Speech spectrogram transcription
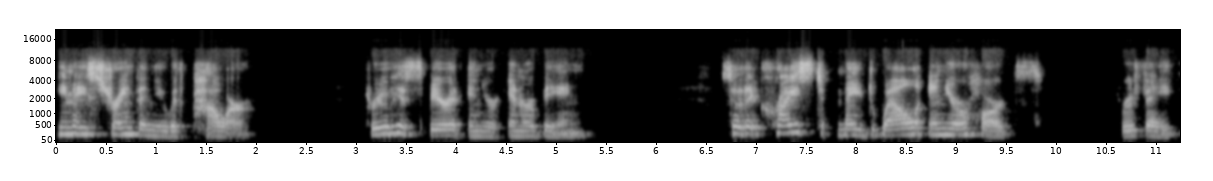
he may strengthen you with power through his spirit in your inner being so that Christ may dwell in your hearts through faith.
